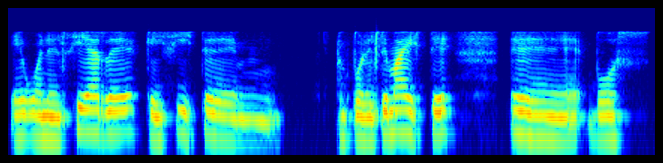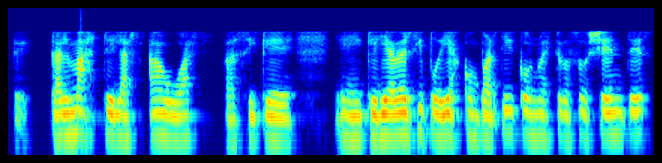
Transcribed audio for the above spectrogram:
eh, o en el cierre que hiciste em, por el tema este, eh, vos eh, calmaste las aguas, así que quería ver si podías compartir con nuestros oyentes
